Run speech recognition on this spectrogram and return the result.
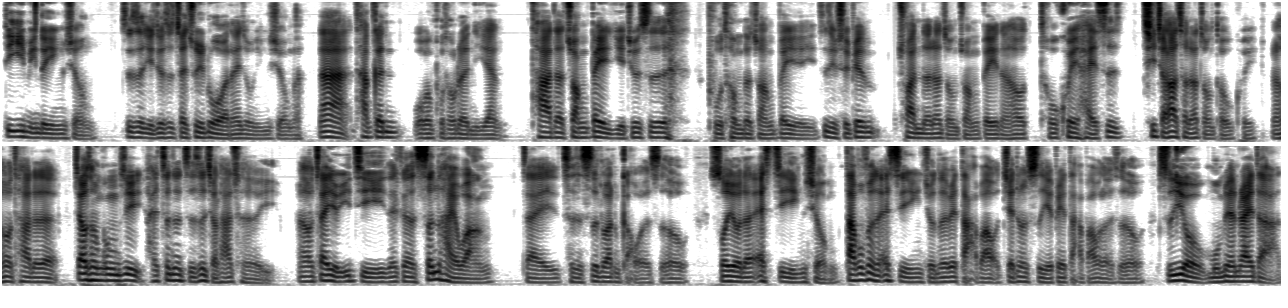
第一名的英雄，就是也就是在最弱的那种英雄啊。那他跟我们普通人一样，他的装备也就是。普通的装备而已，自己随便穿的那种装备，然后头盔还是骑脚踏车那种头盔，然后他的交通工具还真的只是脚踏车而已。然后再有一集那个深海王在城市乱搞的时候，所有的 S 级英雄，大部分的 S 级英雄都被打爆，杰诺斯也被打爆的时候，只有木面 Rider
